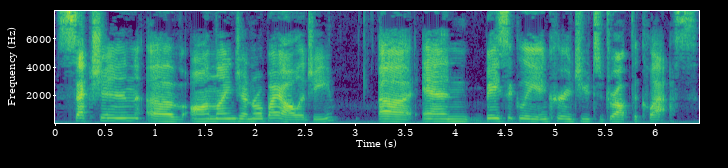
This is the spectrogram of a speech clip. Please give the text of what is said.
section of online general biology uh, and basically encourage you to drop the class.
